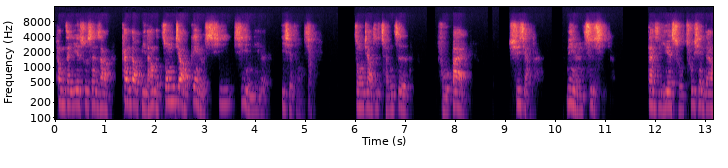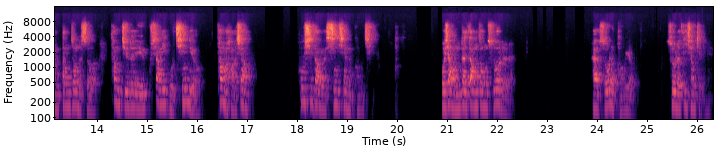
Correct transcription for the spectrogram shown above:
他们在耶稣身上看到比他们宗教更有吸吸引力的一些东西。宗教是陈滞、腐败、虚假的，令人窒息的。但是耶稣出现在他们当中的时候，他们觉得有像一股清流，他们好像呼吸到了新鲜的空气。我想我们在当中所有的人，还有所有的朋友，所有的弟兄姐妹，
